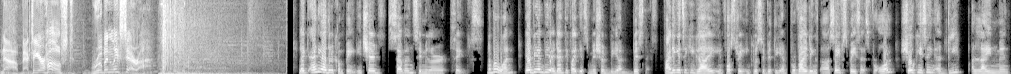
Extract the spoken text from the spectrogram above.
Now, back to your host, Ruben Licera. Like any other campaign, it shared seven similar things. Number one, Airbnb identified its mission beyond business, finding its ikigai in fostering inclusivity and providing uh, safe spaces for all, showcasing a deep alignment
